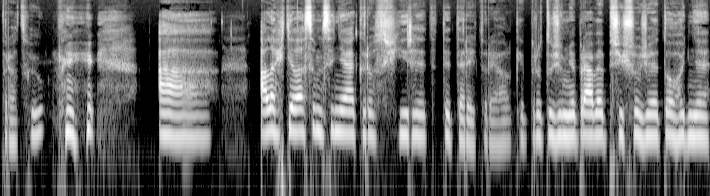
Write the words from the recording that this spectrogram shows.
pracuju. a ale chtěla jsem si nějak rozšířit ty teritoriálky, protože mě právě přišlo, že je to hodně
